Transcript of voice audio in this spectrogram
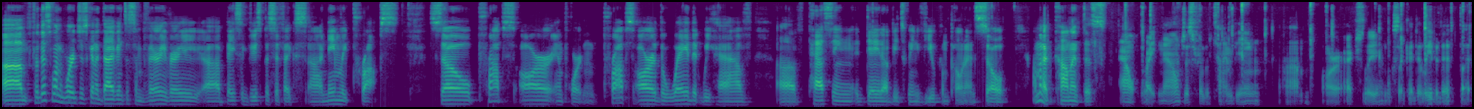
um, for this one, we're just going to dive into some very very uh, basic Vue specifics, uh, namely props. So props are important. Props are the way that we have of passing data between Vue components. So I'm going to comment this out right now just for the time being. Um, or actually, it looks like I deleted it, but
